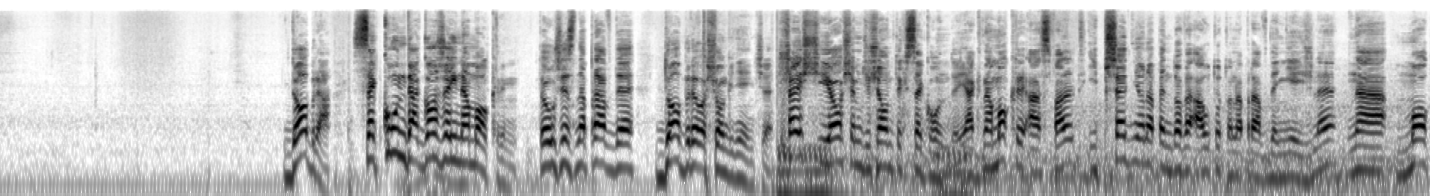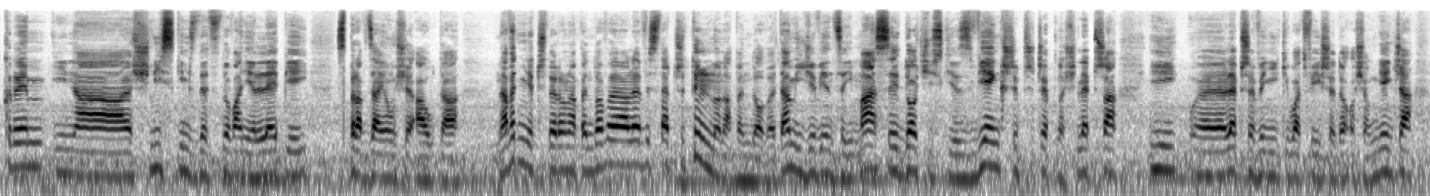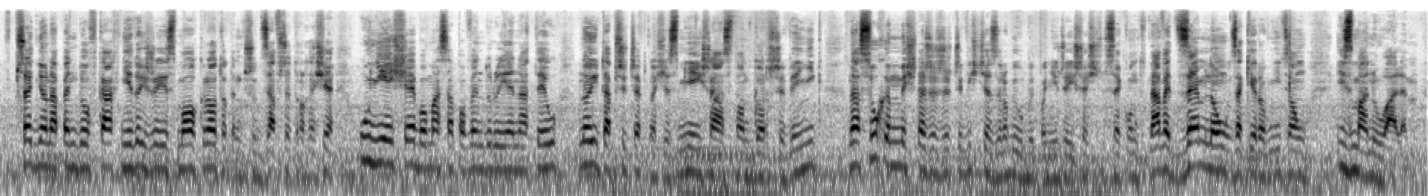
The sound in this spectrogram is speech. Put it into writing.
Dobra, sekunda gorzej na mokrym. To już jest naprawdę dobre osiągnięcie. 6,8 sekundy. Jak na mokry asfalt i przednio napędowe auto to naprawdę nieźle. Na mokrym i na śliskim zdecydowanie lepiej sprawdzają się auta nawet nie czteronapędowe, ale wystarczy tylnonapędowe. Tam idzie więcej masy, docisk jest większy, przyczepność lepsza i e, lepsze wyniki łatwiejsze do osiągnięcia. W przednionapędówkach nie dość, że jest mokro, to ten przód zawsze trochę się uniesie, bo masa powędruje na tył, no i ta przyczepność jest mniejsza, stąd gorszy wynik. Na suchym myślę, że rzeczywiście zrobiłby poniżej 6 sekund, nawet ze mną, za kierownicą i z manualem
